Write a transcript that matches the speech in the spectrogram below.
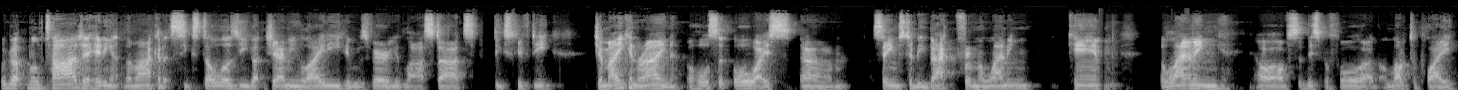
We've got Multaja heading up the market at six dollars. You got Jamie Lady, who was very good last start, six fifty. Jamaican Rain, a horse that always um, seems to be back from the lambing camp. The lambing, oh, I've said this before. I'd love to play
